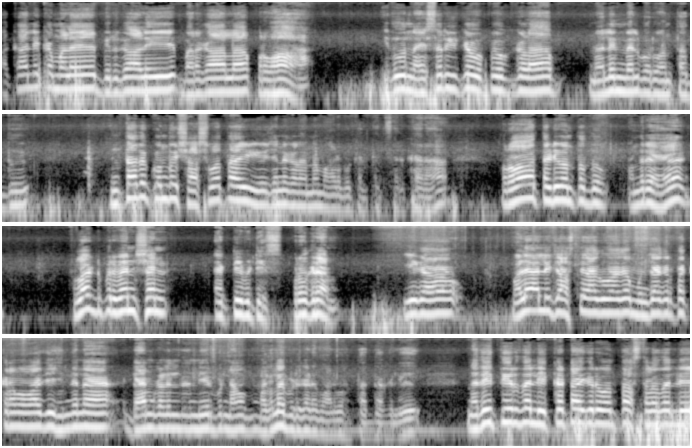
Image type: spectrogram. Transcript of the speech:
ಅಕಾಲಿಕ ಮಳೆ, ಬಿರುಗಾಳಿ, ಬರಗಾಲ ಪ್ರವಾಹ, ಇದು ನೈಸರ್ಗಿಕ ಉಪಯೋಗಗಳ ಮೇಲಿನ ಮೇಲೆ ಬರುವಂಥದ್ದು. ಇಂಥದಕ್ಕೊಂದು ಶಾಶ್ವತ ಯೋಜನೆಗಳನ್ನು ಮಾಡಬೇಕಂತ ಸರ್ಕಾರ. ಪ್ರವಾಹ ತಡೆಯುವಂಥದ್ದು ಅಂದರೆ ಫ್ಲಡ್ ಪ್ರಿವೆನ್ಷನ್ ಆ್ಯಕ್ಟಿವಿಟೀಸ್ ಪ್ರೋಗ್ರಾಮ್ ಈಗ ಮಳೆ ಅಲ್ಲಿ ಜಾಸ್ತಿ ಆಗುವಾಗ ಮುಂಜಾಗ್ರತಾ ಕ್ರಮವಾಗಿ ಹಿಂದಿನ ಡ್ಯಾಮ್ಗಳಿಂದ ನೀರು ನಾವು ಮೊದಲ ಬಿಡುಗಡೆ ಮಾಡುವಂಥದ್ದಾಗಲಿ, ನದಿ ತೀರದಲ್ಲಿ ಇಕ್ಕಟ್ಟಾಗಿರುವಂಥ ಸ್ಥಳದಲ್ಲಿ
